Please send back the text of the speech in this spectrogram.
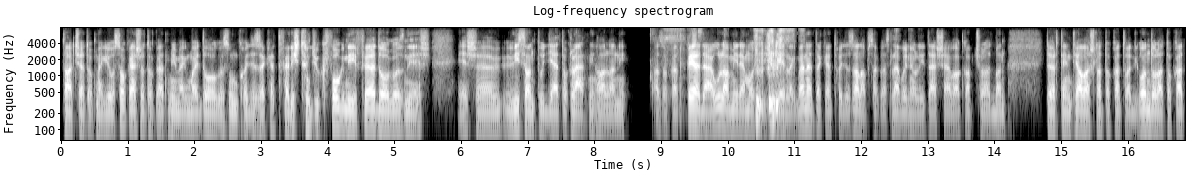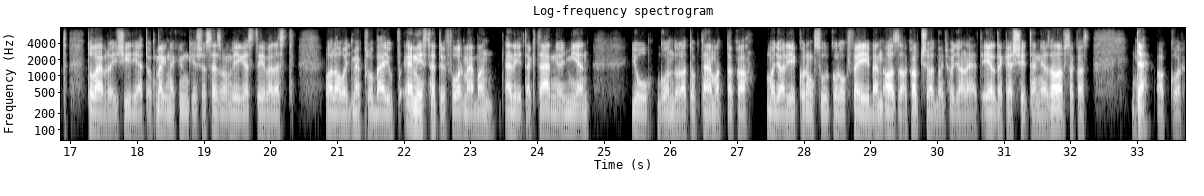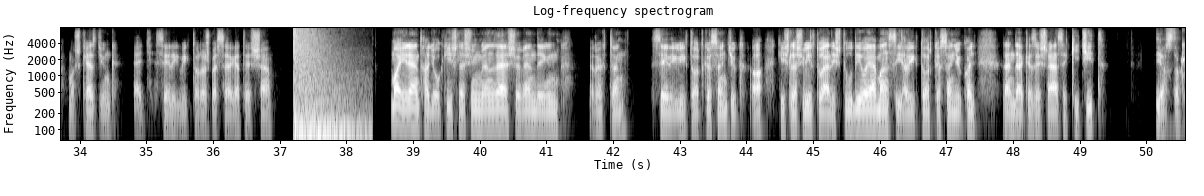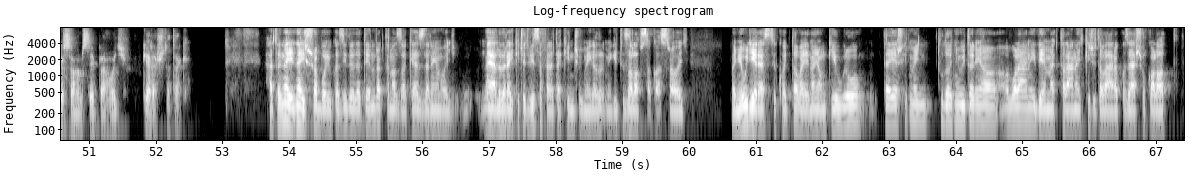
tartsátok meg jó szokásotokat, mi meg majd dolgozunk, hogy ezeket fel is tudjuk fogni, feldolgozni, és, és viszont tudjátok látni, hallani azokat. Például, amire most is kérlek benneteket, hogy az alapszakasz lebonyolításával kapcsolatban történt javaslatokat vagy gondolatokat továbbra is írjátok meg nekünk, és a szezon végeztével ezt valahogy megpróbáljuk emészthető formában elétek tárni, hogy milyen jó gondolatok támadtak a magyar jégkorong szurkolók fejében azzal kapcsolatban, hogy hogyan lehet érdekessé tenni az alapszakaszt, de akkor most kezdjünk egy Szélig Viktoros beszélgetéssel. Mai rendhagyó kislesünkben az első vendégünk rögtön Szélig Viktort köszöntjük a Kisles virtuális stúdiójában. Szia Viktor, köszönjük, hogy rendelkezésre állsz egy kicsit. Sziasztok, köszönöm szépen, hogy kerestetek. Hát, hogy ne, ne is raboljuk az időt, én rögtön azzal kezdeném, hogy ne előre egy kicsit visszafele tekintsünk még, az, még itt az alapszakaszra, hogy, hogy mi úgy éreztük, hogy tavaly egy nagyon kiugró teljesítmény tudott nyújtani a, a volán, idén meg talán egy kicsit a várakozások alatt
